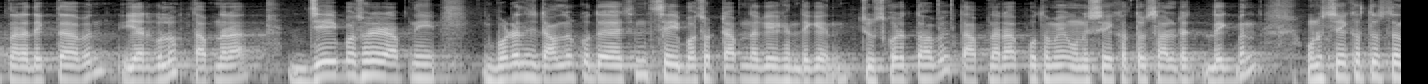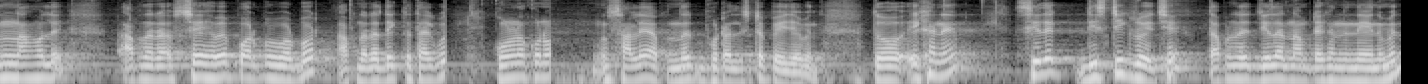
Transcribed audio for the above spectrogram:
আপনারা দেখতে পাবেন ইয়ারগুলো তো আপনারা যেই বছরের আপনি ভোটার লিস্ট ডাউনলোড করতে যাচ্ছেন, সেই বছরটা আপনাকে এখান থেকে চুজ করতে হবে। তো আপনারা প্রথমে উনিশশো একাত্তর সালটা দেখবেন। উনিশশো একাত্তর সাল না হলে আপনারা সেইভাবে পরপর পরপর আপনারা দেখতে থাকবেন। কোনো না কোনো সালে আপনাদের ভোটার লিস্টটা পেয়ে যাবেন। তো এখানে সিলেক্ট ডিস্ট্রিক্ট রয়েছে। তা আপনাদের জেলার নামটা এখানে নিয়ে নেবেন।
